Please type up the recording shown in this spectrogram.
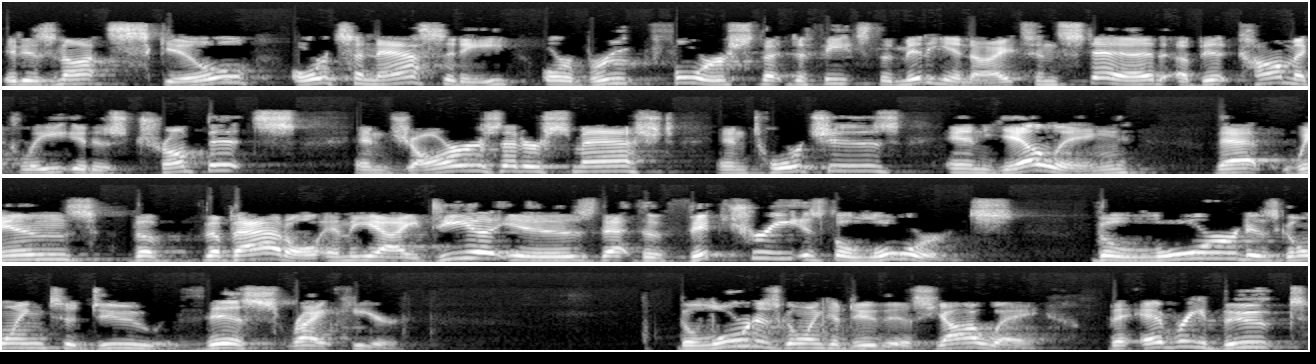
it is not skill or tenacity or brute force that defeats the Midianites. Instead, a bit comically, it is trumpets and jars that are smashed and torches and yelling that wins the, the battle. And the idea is that the victory is the Lord's. The Lord is going to do this right here. The Lord is going to do this. Yahweh, the every boot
